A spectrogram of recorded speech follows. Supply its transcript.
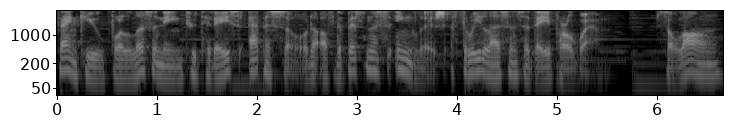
Thank you for listening to today's episode of the Business English 3 Lessons a Day program. So long.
